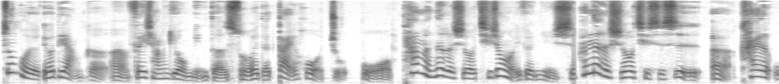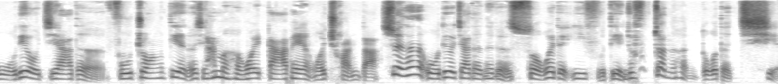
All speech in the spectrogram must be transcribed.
中国有有两个嗯非常有名的所谓的带货主播，他们那个时候其中有一个女生，她那个时候其实是呃开了五六家的服装店，而且他们很会搭配，很会穿搭，所以他的五六家的那个所谓的衣服店就赚了很多的钱。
